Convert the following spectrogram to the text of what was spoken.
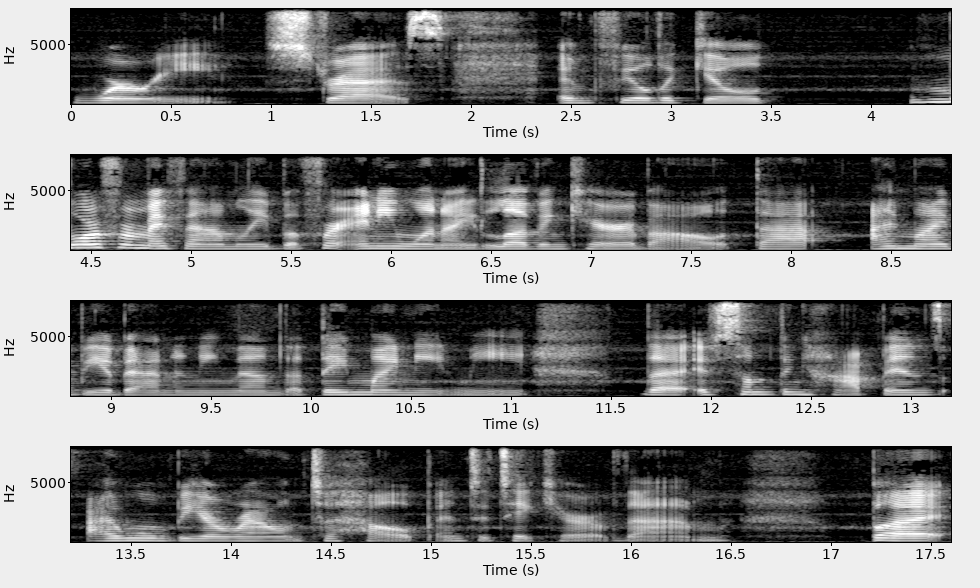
worry, stress, and feel the guilt more for my family, but for anyone I love and care about that I might be abandoning them, that they might need me, that if something happens, I won't be around to help and to take care of them. But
